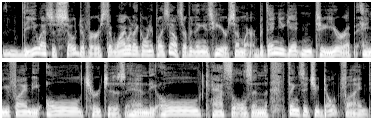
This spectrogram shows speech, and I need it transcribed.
the U.S. is so diverse that why would I go anyplace else? Everything is here somewhere. But then you get into Europe and you find the old churches and the old castles and things that you don't find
